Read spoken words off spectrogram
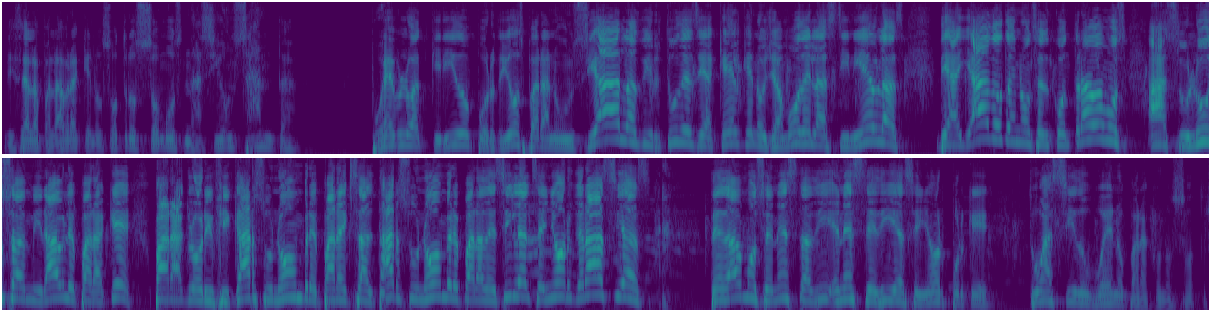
Dice la palabra que nosotros somos nación santa pueblo adquirido por Dios para anunciar las virtudes de aquel que nos llamó de las tinieblas, de allá donde nos encontrábamos, a su luz admirable. ¿Para qué? Para glorificar su nombre, para exaltar su nombre, para decirle al Señor, gracias te damos en, esta, en este día, Señor, porque tú has sido bueno para con nosotros.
